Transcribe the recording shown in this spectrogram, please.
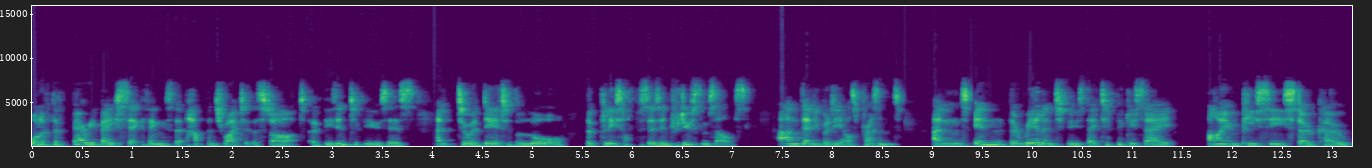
one of the very basic things that happens right at the start of these interviews is and to adhere to the law, the police officers introduce themselves and anybody else present. And in the real interviews, they typically say, I'm PC Stokoe,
